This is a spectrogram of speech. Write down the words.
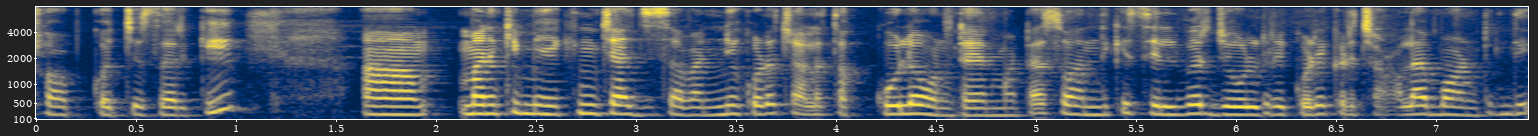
షాప్కి వచ్చేసరికి మనకి మేకింగ్ ఛార్జెస్ అవన్నీ కూడా చాలా తక్కువలో ఉంటాయన్నమాట. సో అందుకే సిల్వర్ జ్యువెలరీ కూడా ఇక్కడ చాలా బాగుంటుంది.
